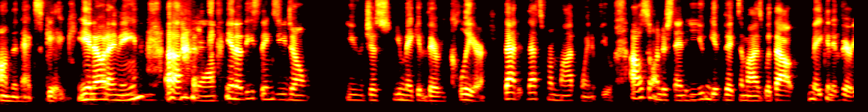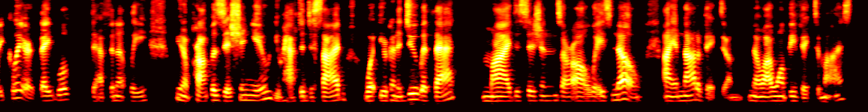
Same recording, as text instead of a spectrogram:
on the next gig. You know what I mean? Mm-hmm. Uh, yeah. You know, these things you don't, you just, you make it very clear. That That's from my point of view. I also understand you can get victimized without making it very clear. They will definitely, you know, proposition you. You have to decide what you're going to do with that. My decisions are always no, I am not a victim. No, I won't be victimized.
